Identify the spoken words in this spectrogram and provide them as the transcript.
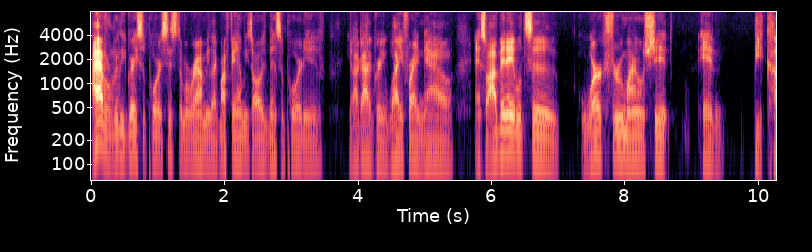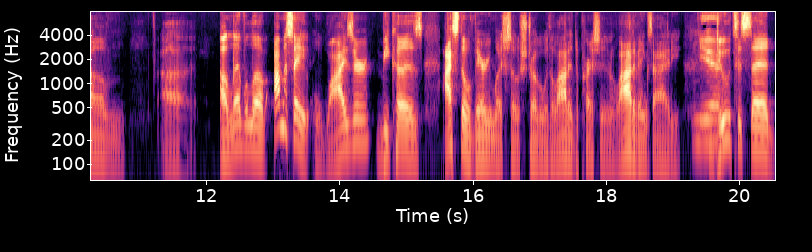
I have a really great support system around me. Like my family's always been supportive. You know, I got a great wife right now. And so I've been able to work through my own shit and become uh a level of I'm gonna say wiser because I still very much so struggle with a lot of depression and a lot of anxiety yeah. due to said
